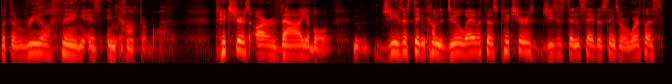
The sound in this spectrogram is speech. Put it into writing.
but the real thing is incomparable. Pictures are valuable. Jesus didn't come to do away with those pictures. Jesus didn't say those things were worthless,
